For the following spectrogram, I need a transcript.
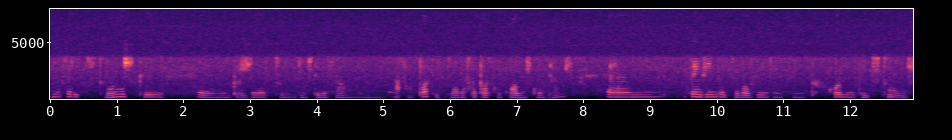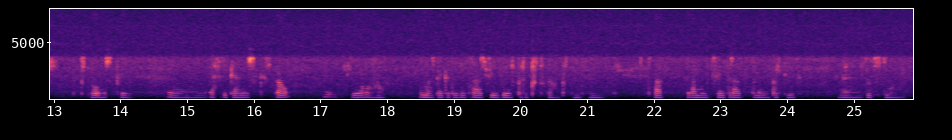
de uma série de testemunhos que um projeto de investigação uh, Afroport, intitulado Afroport, com o qual nós colaboramos, um, tem vindo a desenvolver de, de recolha de testemunhos de pessoas que uh, africanas que estão, que eram há umas décadas atrás, viver para Portugal. Portanto, este debate será muito centrado também a partir uh, do testemunho.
